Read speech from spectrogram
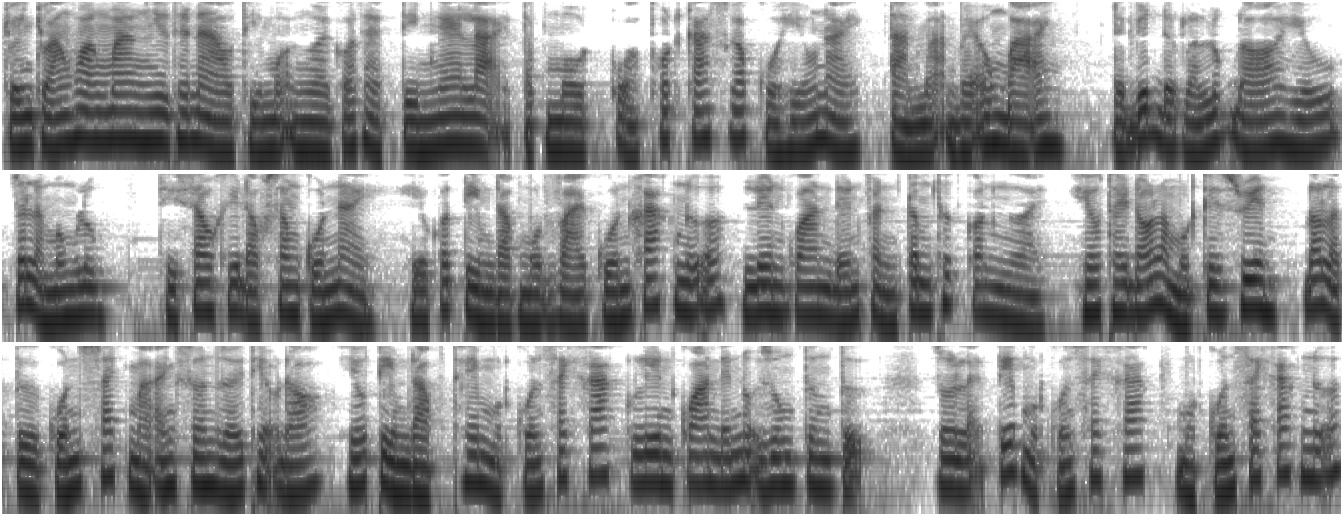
Choáng choáng hoang mang như thế nào thì mọi người có thể tìm nghe lại tập 1 của podcast góc của Hiếu này tản mạn về ông bà anh để biết được là lúc đó Hiếu rất là mông lung. Thì sau khi đọc xong cuốn này, Hiếu có tìm đọc một vài cuốn khác nữa liên quan đến phần tâm thức con người. Hiếu thấy đó là một cái duyên, đó là từ cuốn sách mà anh Sơn giới thiệu đó. Hiếu tìm đọc thêm một cuốn sách khác liên quan đến nội dung tương tự, rồi lại tiếp một cuốn sách khác, một cuốn sách khác nữa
